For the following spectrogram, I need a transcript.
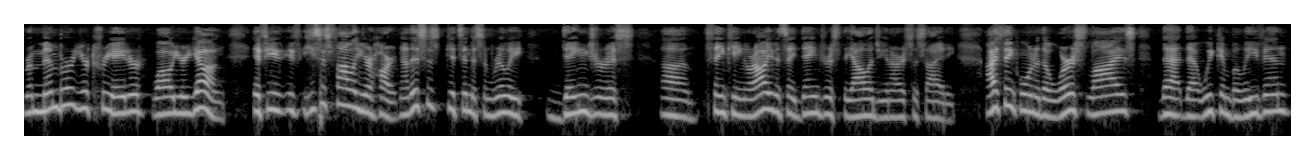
Remember your creator while you're young. If you if he says follow your heart. Now this is, gets into some really dangerous uh, thinking, or I'll even say dangerous theology in our society. I think one of the worst lies that that we can believe in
